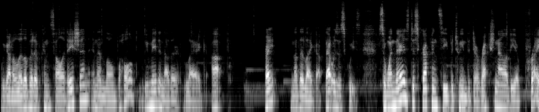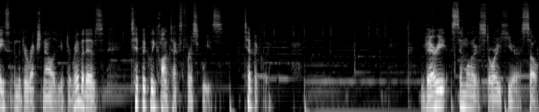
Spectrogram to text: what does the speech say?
We got a little bit of consolidation, and then lo and behold, we made another leg up, right? Another leg up. That was a squeeze. So when there is discrepancy between the directionality of price and the directionality of derivatives, typically context for a squeeze typically. Very similar story here. So,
